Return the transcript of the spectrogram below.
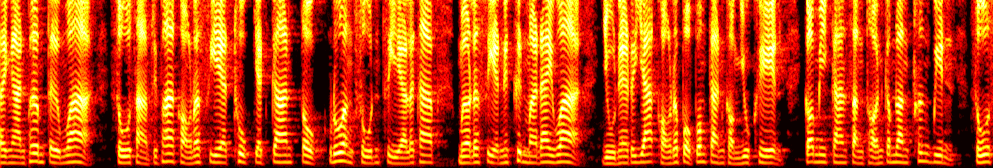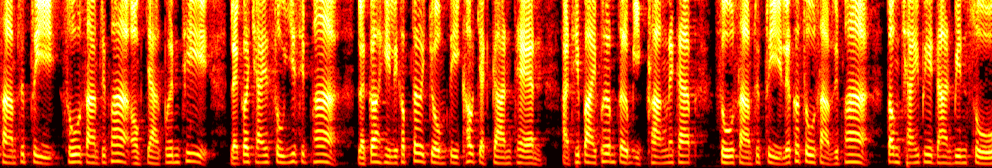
รายงานเพิ่มเติมว่าซู35 ของรัสเซียถูกจัดการตกร่วงสูญเสียแล้วครับ เมื่อรัสเซียนึกขึ้นมาได้ว่า อยู่ในระยะของระบบป้องกันของยูเครน ก็มีการสั่งถอนกำลังเครื่องบินซู34ซู35 ออกจากพื้นที่ และก็ใช้ซู25 แล้วก็เฮลิคอปเตอร์โจมตีเข้าจัดการแทน อธิบายเพิ่มเติมอีกครั้งนะครับซู34 และก็ซู35 ต้องใช้เพดานบินสูง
